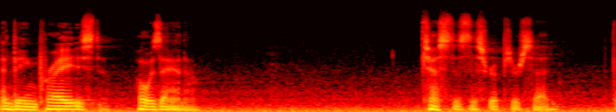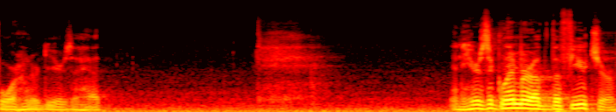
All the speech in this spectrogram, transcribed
and being praised, Hosanna. Just as the scripture said, 400 years ahead. And here's a glimmer of the future.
